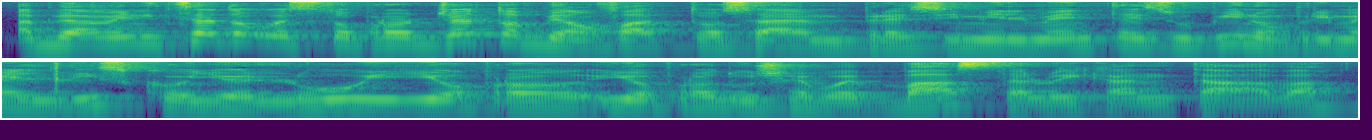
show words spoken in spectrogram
abbiamo iniziato questo progetto, abbiamo fatto sempre similmente ai Supino, prima il disco io e lui, io, pro- io producevo e basta, lui cantava.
